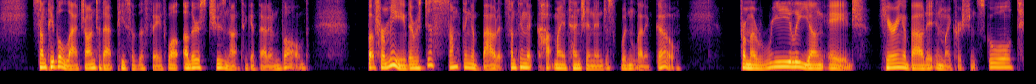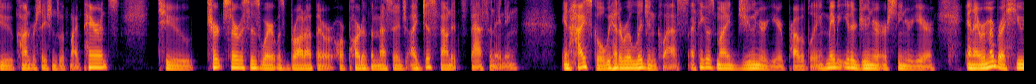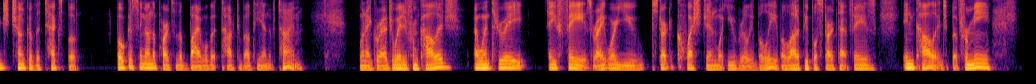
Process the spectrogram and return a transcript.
Some people latch on to that piece of the faith while others choose not to get that involved. But for me, there was just something about it, something that caught my attention and just wouldn't let it go. From a really young age, hearing about it in my Christian school, to conversations with my parents, to church services where it was brought up or, or part of the message, I just found it fascinating in high school, we had a religion class. I think it was my junior year, probably, maybe either junior or senior year. And I remember a huge chunk of the textbook focusing on the parts of the Bible that talked about the end of time. When I graduated from college, I went through a a phase, right, where you start to question what you really believe. A lot of people start that phase in college, but for me,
